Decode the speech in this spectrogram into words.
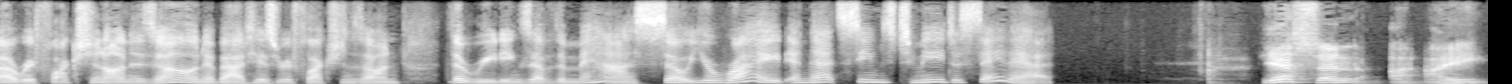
uh, reflection on his own about his reflections on the readings of the Mass. So you're right. And that seems to me to say that. Yes. And I, I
